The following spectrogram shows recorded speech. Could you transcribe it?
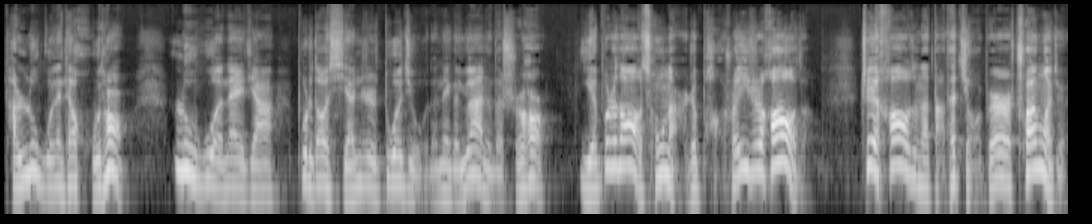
他路过那条胡同，路过那家不知道闲置多久的那个院子的时候，也不知道从哪儿就跑出来一只耗子。这耗子呢，打他脚边穿过去，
